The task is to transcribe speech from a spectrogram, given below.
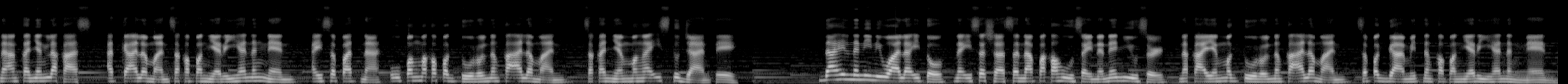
na ang kanyang lakas at kaalaman sa kapangyarihan ng Nen ay sapat na upang makapagturo ng kaalaman sa kanyang mga estudyante. Dahil naniniwala ito na isa siya sa napakahusay na Nen user na kayang magturo ng kaalaman sa paggamit ng kapangyarihan ng Nen.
